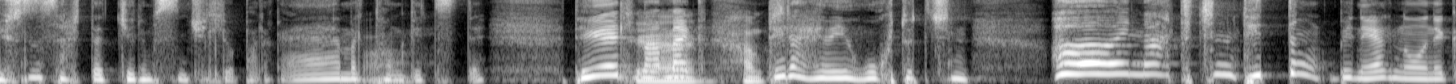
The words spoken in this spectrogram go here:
9 сартаа жирэмсэн ч илүү баг амар том гэдтэй. Тэгээл намайг тэр хавийн хүүхдүүд чинь хой наад чинь тэдэн би яг нөгөө нэг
